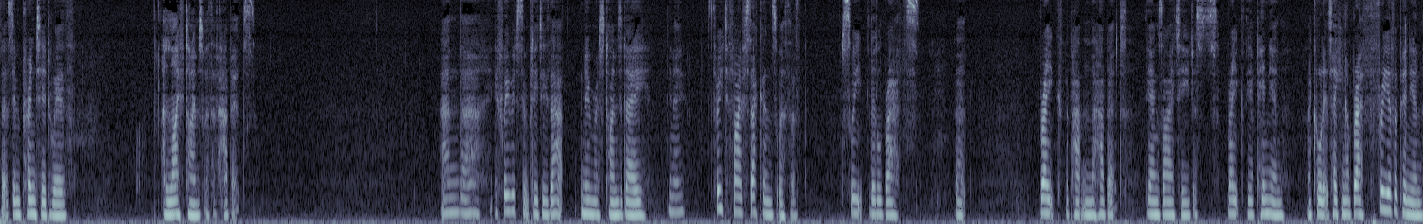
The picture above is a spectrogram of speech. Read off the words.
that's imprinted with a lifetime's worth of habits. And uh, if we would simply do that numerous times a day, you know, three to five seconds worth of sweet little breaths that break the pattern, the habit, the anxiety, just break the opinion. I call it taking a breath free of opinion.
